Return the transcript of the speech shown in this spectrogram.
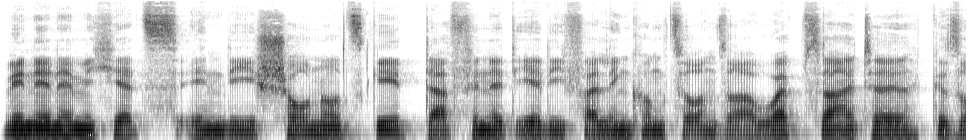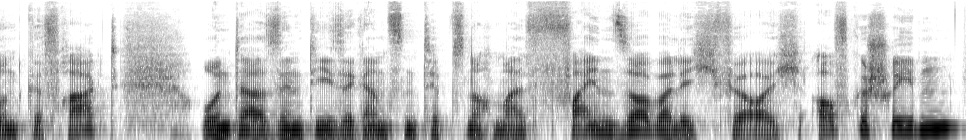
Wenn ihr nämlich jetzt in die Shownotes geht, da findet ihr die Verlinkung zu unserer Webseite Gesund gefragt. Und da sind diese ganzen Tipps nochmal fein säuberlich für euch aufgeschrieben.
